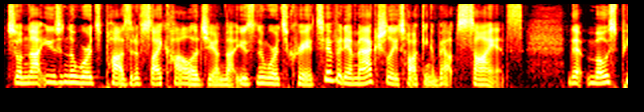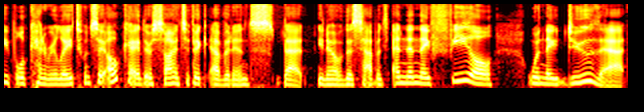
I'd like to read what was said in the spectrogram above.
So I'm not using the words positive psychology, I'm not using the words creativity, I'm actually talking about science that most people can relate to and say, okay, there's scientific evidence that, you know, this happens. And then they feel when they do that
